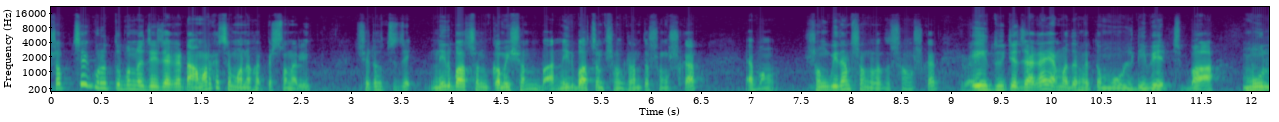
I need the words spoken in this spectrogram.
সবচেয়ে গুরুত্বপূর্ণ যে জায়গাটা আমার কাছে মনে হয় পার্সোনালি সেটা হচ্ছে যে নির্বাচন কমিশন বা নির্বাচন সংক্রান্ত সংস্কার এবং সংবিধান সংক্রান্ত সংস্কার এই দুইটা জায়গায় আমাদের হয়তো মূল ডিবেট বা মূল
